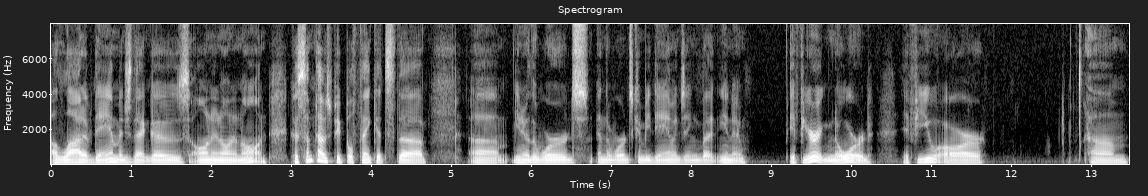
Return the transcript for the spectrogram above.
a lot of damage that goes on and on and on. Because sometimes people think it's the, um, you know, the words, and the words can be damaging, but, you know, if you're ignored, if you are um,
